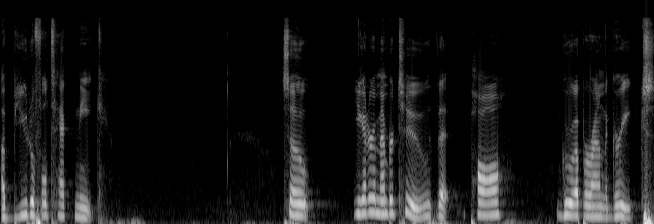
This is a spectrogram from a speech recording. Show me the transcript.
a beautiful technique. So you got to remember, too, that Paul grew up around the Greeks,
